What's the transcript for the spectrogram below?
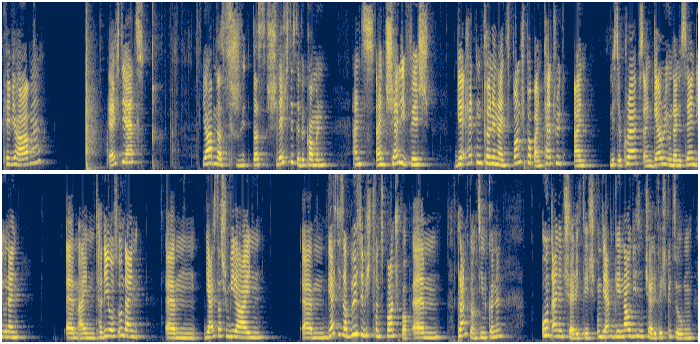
Okay, wir haben Echt jetzt? Wir haben das, das Schlechteste bekommen. Ein, ein Jellyfish. Wir hätten können ein SpongeBob, ein Patrick, ein Mr. Krabs, ein Gary und eine Sandy und ein, ähm, ein Thaddeus und ein, ähm, wie heißt das schon wieder, ein, ähm, wie heißt dieser Bösewicht von SpongeBob, ähm, Plankton ziehen können. Und einen Jellyfish. Und wir haben genau diesen Jellyfish gezogen.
